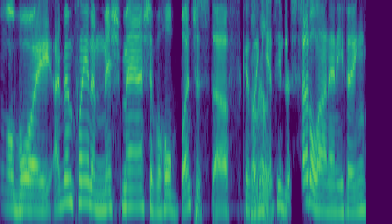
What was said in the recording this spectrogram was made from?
oh boy, I've been playing a mishmash of a whole bunch of stuff because Oh, I really? can't seem to settle on anything.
